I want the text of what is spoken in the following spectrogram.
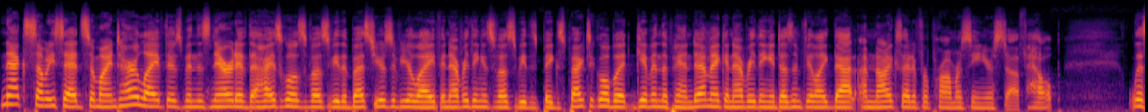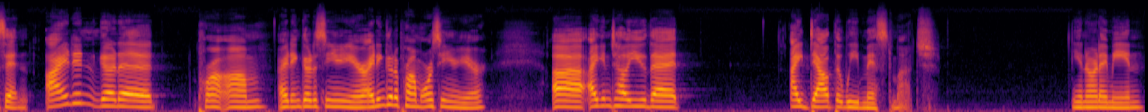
Next, somebody said, So my entire life, there's been this narrative that high school is supposed to be the best years of your life and everything is supposed to be this big spectacle. But given the pandemic and everything, it doesn't feel like that. I'm not excited for prom or senior stuff. Help. Listen, I didn't go to prom. I didn't go to senior year. I didn't go to prom or senior year. Uh, I can tell you that I doubt that we missed much. You know what I mean?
